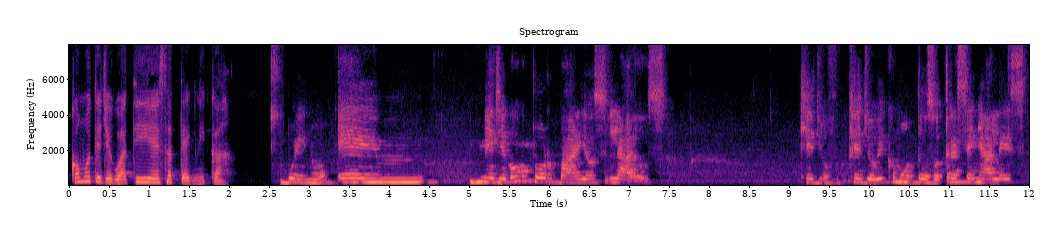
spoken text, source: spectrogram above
¿cómo te llegó a ti esta técnica? Bueno, em, me llegó por varios lados, que yo, que yo vi como dos o tres señales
